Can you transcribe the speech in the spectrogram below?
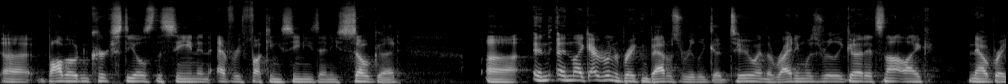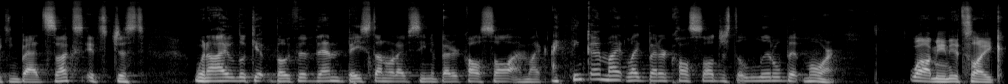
uh, Bob Odenkirk steals the scene in every fucking scene he's in. He's so good. Uh, and and like everyone in Breaking Bad was really good too, and the writing was really good. It's not like now Breaking Bad sucks. It's just when I look at both of them based on what I've seen of Better Call Saul, I'm like, I think I might like Better Call Saul just a little bit more. Well, I mean, it's like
